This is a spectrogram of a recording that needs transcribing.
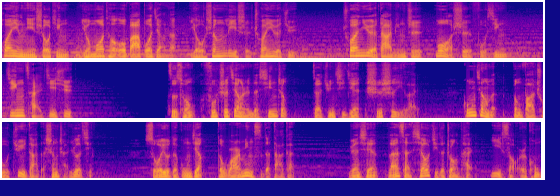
欢迎您收听由摩托欧巴播讲的有声历史穿越剧《穿越大明之末世复兴》，精彩继续。自从扶持匠人的新政在军期间实施以来，工匠们迸发出巨大的生产热情，所有的工匠都玩命似的大干，原先懒散消极的状态一扫而空。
